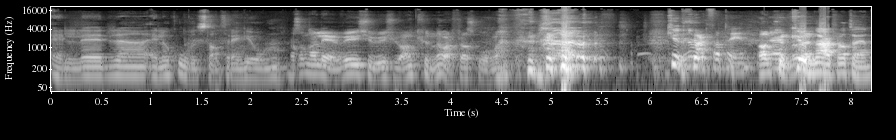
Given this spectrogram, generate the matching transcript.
eller, eh, eller hovedstadsregionen. Altså, Nå lever vi i 2020. Han kunne vært fra Skåne. Kunne vært fra Tøyen. Han kunne Kunne vært fra Tøyen.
